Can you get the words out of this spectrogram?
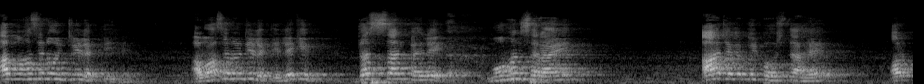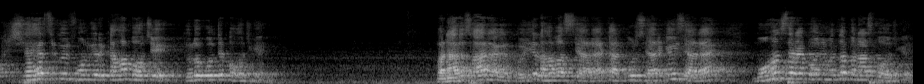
अब वहाँ से नो एंट्री लगती है। अब वहाँ से नो एंट्री लगती है। लेकिन दस साल पहले मोहन सराय आज अगर कोई पहुँचता है और शहर से कोई फ़ोन करे, कहाँ पहुँचे? तो लोग बोलते, पहुँच गए। बनारस आ रहा है अगर कोई, इलाहाबाद से आ रहा है, कानपुर से आ रहा है, कहीं से आ रहा है मोहन सराय पहुँचे मतलब बनारस पहुँच गए।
